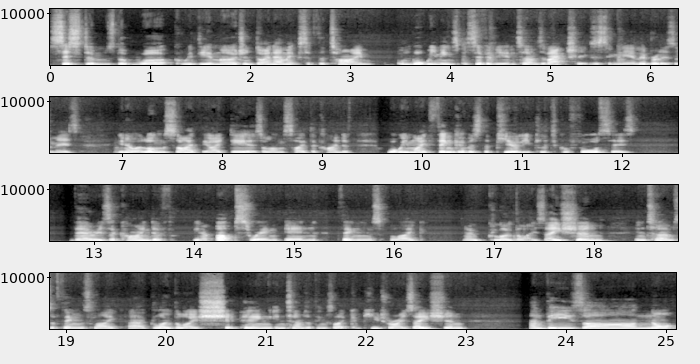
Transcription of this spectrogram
systems that work with the emergent dynamics of the time. And what we mean specifically in terms of actually existing neoliberalism is, you know, alongside the ideas, alongside the kind of what we might think of as the purely political forces, there is a kind of you know upswing in things like you know globalization, in terms of things like uh, globalized shipping, in terms of things like computerization, and these are not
